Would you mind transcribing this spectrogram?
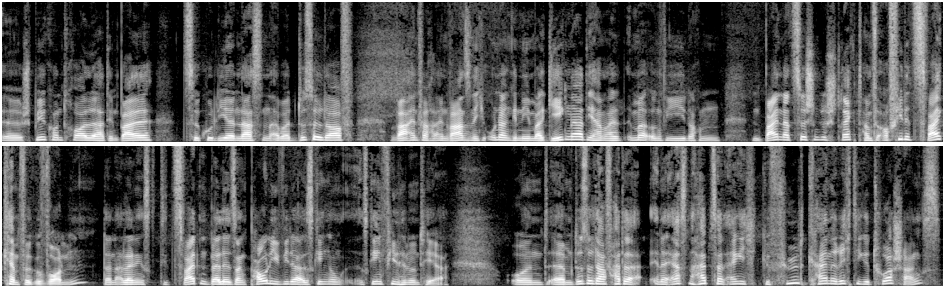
äh, Spielkontrolle, hat den Ball zirkulieren lassen, aber Düsseldorf war einfach ein wahnsinnig unangenehmer Gegner. Die haben halt immer irgendwie noch ein, ein Bein dazwischen gestreckt, haben auch viele Zweikämpfe gewonnen. Dann allerdings die zweiten Bälle St. Pauli wieder, es ging, es ging viel hin und her. Und ähm, Düsseldorf hatte in der ersten Halbzeit eigentlich gefühlt keine richtige Torchance,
